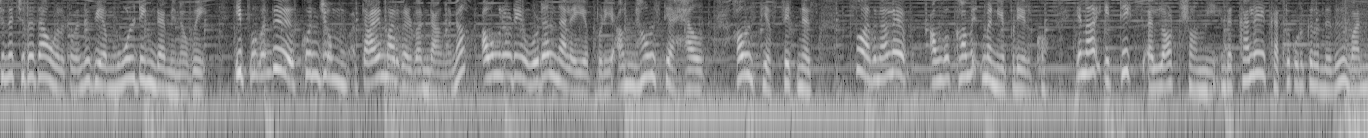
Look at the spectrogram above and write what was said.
சின்ன சின்னதாக அவங்களுக்கு வந்து we are moulding them in a way இப்போ வந்து கொஞ்சம் தாய்மார்கள் வந்தாங்கன்னா அவங்களுடைய உடல்நிலை எப்படி? அவங்க how's their health how's their fitness so அதனால அவங்க கமிட்மெண்ட் எப்படி இருக்கும்? ஏன்னா it takes a lot from me இந்த கலையை கற்றுக் கொடுக்குறது வந்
